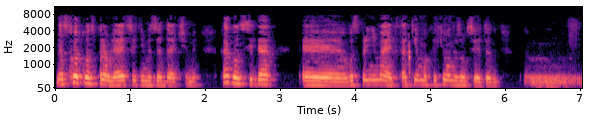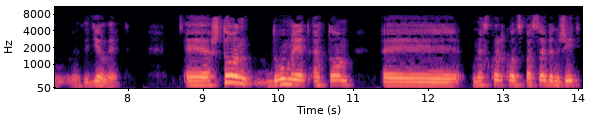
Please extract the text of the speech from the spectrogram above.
насколько он справляется с этими задачами, как он себя э, воспринимает, каким, каким образом все это, делает. Что он думает о том, насколько он способен жить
